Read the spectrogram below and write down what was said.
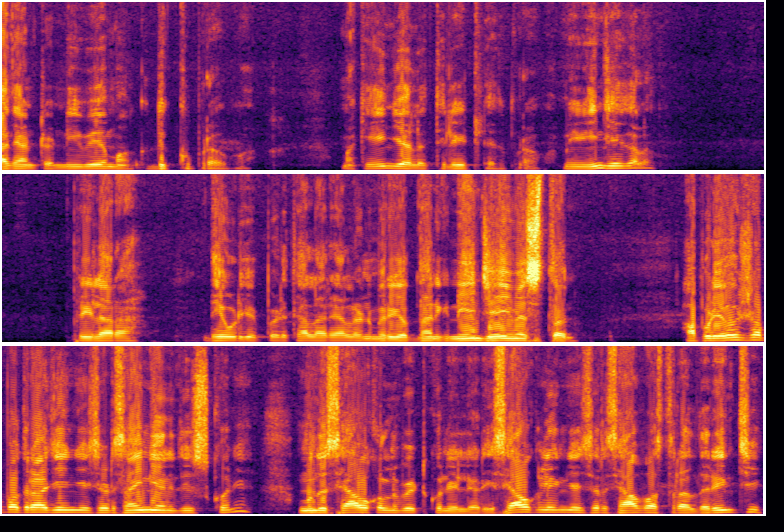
అదే అంటాడు నీవే మాకు దిక్కు ప్రభు. మాకేం చేయాలో తెలియట్లేదు ప్రభు. మేము ఏం చేయగలం? ప్రియులారా దేవుడు చెప్పాడు తెల్లారి మీరు యుద్ధానికి నేను జయమిస్తాను. అప్పుడు యోషపతి రాజు ఏం చేశాడు? సైన్యాన్ని తీసుకొని ముందు సేవకులను పెట్టుకొని వెళ్ళాడు. ఈ సేవకులు ఏం చేశారు? సేవ వస్త్రాలు ధరించి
